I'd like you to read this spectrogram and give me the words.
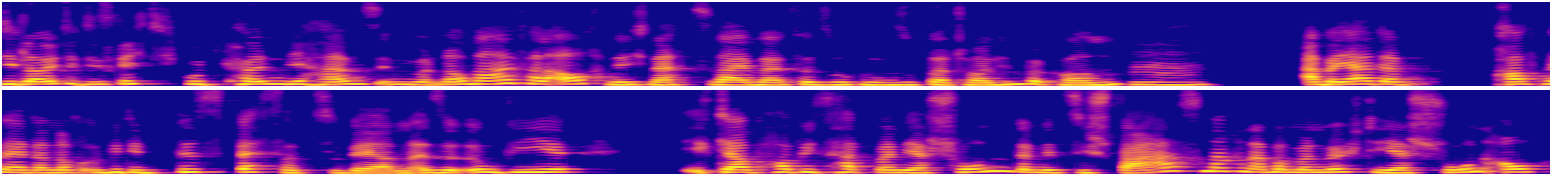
die Leute, die es richtig gut können, die haben es im Normalfall auch nicht nach zweimal Versuchen super toll hinbekommen. Mhm. Aber ja, da braucht man ja dann noch irgendwie den Biss besser zu werden. Also irgendwie ich glaube, Hobbys hat man ja schon, damit sie Spaß machen, aber man möchte ja schon auch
